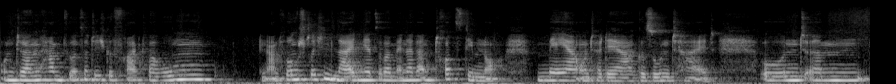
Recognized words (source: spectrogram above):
Und dann haben wir uns natürlich gefragt, warum in Anführungsstrichen leiden jetzt aber Männer dann trotzdem noch mehr unter der Gesundheit. Und ähm,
